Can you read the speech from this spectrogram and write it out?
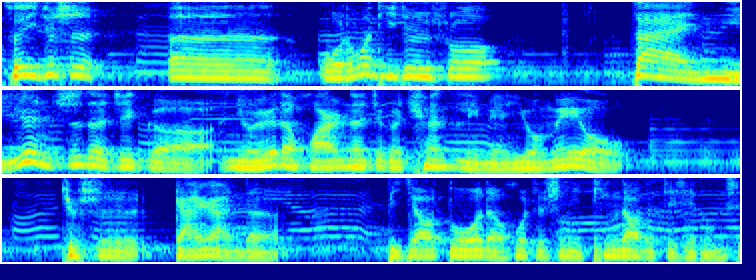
所以就是，呃，我的问题就是说，在你认知的这个纽约的华人的这个圈子里面，有没有就是感染的比较多的，或者是你听到的这些东西？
